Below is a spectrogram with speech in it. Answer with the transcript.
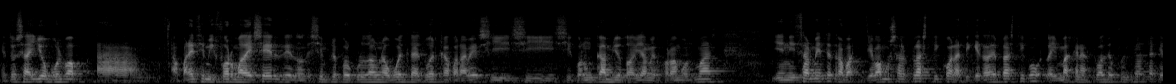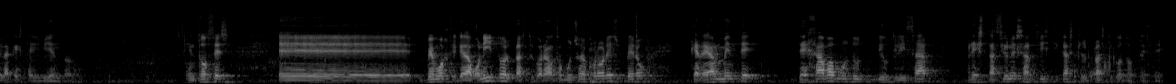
Entonces ahí yo vuelvo a, aparece mi forma de ser, de donde siempre procuro dar una vuelta de tuerca para ver si, con un cambio todavía mejoramos más. Y inicialmente llevamos al plástico, a la etiqueta de plástico, la imagen actual de Fuente Alta, que es la que estáis viendo. Entonces, eh, vemos que queda bonito, el plástico realza mucho los colores, pero que realmente dejábamos de utilizar prestaciones artísticas que el plástico te ofrece.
